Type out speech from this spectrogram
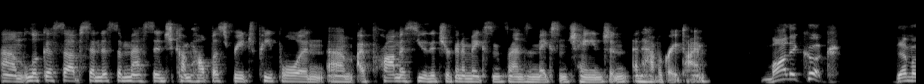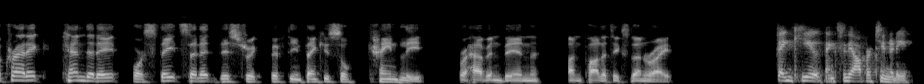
Um, look us up, send us a message, come help us reach people. And um, I promise you that you're going to make some friends and make some change and, and have a great time. Molly Cook, Democratic candidate for State Senate District 15. Thank you so kindly for having been on Politics Done Right. Thank you. Thanks for the opportunity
